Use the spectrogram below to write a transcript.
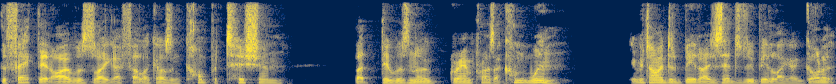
the fact that I was like, I felt like I was in competition but there was no grand prize. I couldn't win. Every time I did better, I just had to do better. Like I got it.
